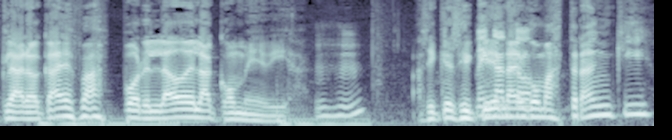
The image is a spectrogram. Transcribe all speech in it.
claro, acá es más por el lado de la comedia. Así que si Me quieren encantó. algo más tranqui,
